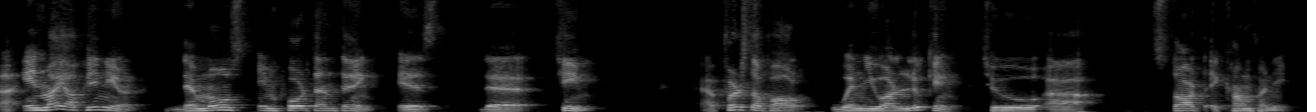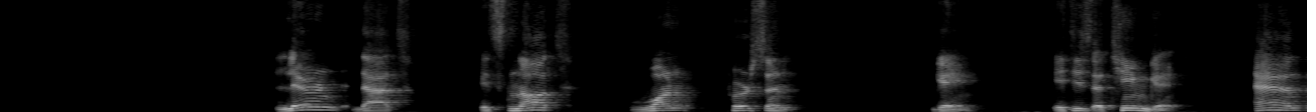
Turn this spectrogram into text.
Uh, in my opinion, the most important thing is the team. Uh, first of all, when you are looking to uh, start a company, learn that it's not one person game. It is a team game. And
